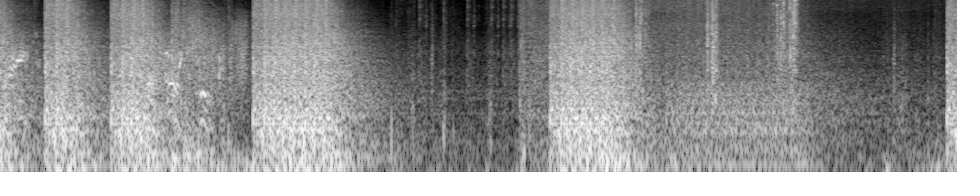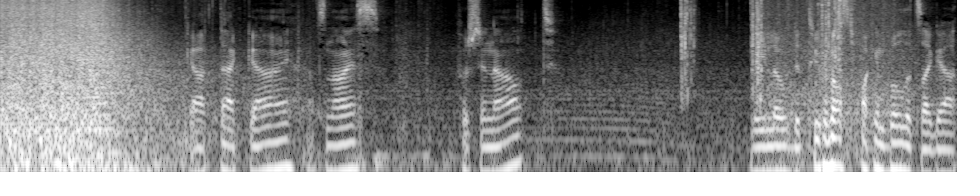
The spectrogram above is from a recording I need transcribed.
Grenade. I'm throwing smoke. Got that guy. That's nice. Pushing out. Reload the two last fucking bullets I got.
